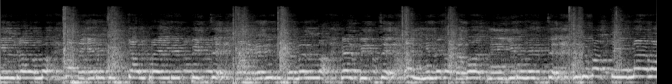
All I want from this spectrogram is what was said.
രൂപത്തിൽ കഥകരിക്കാൻ പ്രേരിപ്പിച്ച് കഥകരിതമെല്ലാം കേൾപ്പിച്ച് അങ്ങനെ കഥ വാത്മീകി രചിച്ച് ഇരുപത്തിനാലായിരം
